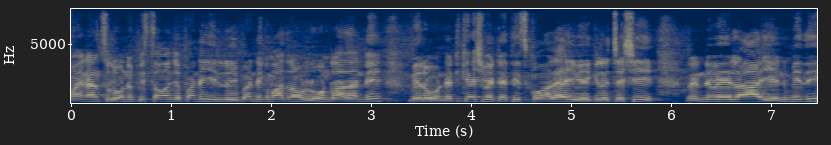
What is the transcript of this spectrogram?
ఫైనాన్స్ లోన్ ఇప్పిస్తామని చెప్పండి. వీళ్ళు ఈ బండికి మాత్రం లోన్ రాదండి. మీరు నెట్ క్యాష్ పెట్టే తీసుకోవాలి. ఈ వెహికల్ వచ్చేసి రెండు వేల ఎనిమిది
